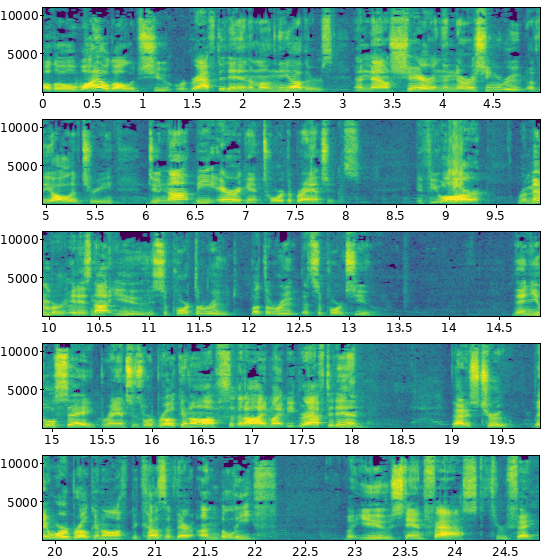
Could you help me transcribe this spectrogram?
although a wild olive shoot, were grafted in among the others, and now share in the nourishing root of the olive tree, do not be arrogant toward the branches. If you are, remember it is not you who support the root, but the root that supports you. Then you will say, Branches were broken off, so that I might be grafted in. That is true. They were broken off because of their unbelief, but you stand fast through faith.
